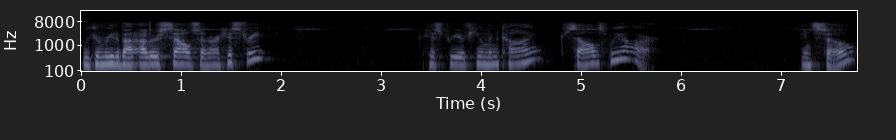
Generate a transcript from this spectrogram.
We can read about other selves in our history. History of humankind. Selves we are. And so,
